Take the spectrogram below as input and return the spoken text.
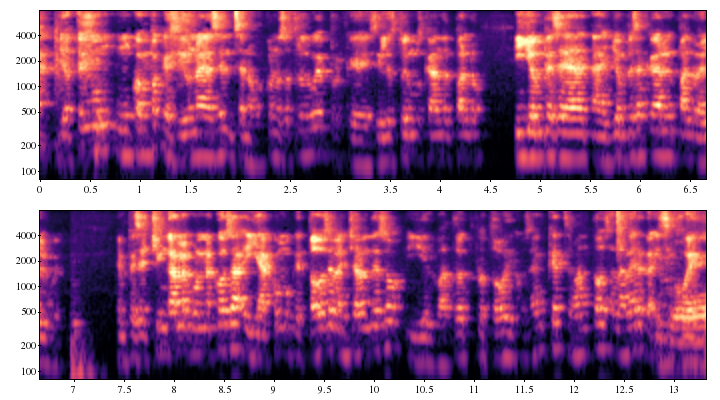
Yo tengo un, un compa que sí una vez se, enojó con nosotros, güey, porque sí le estuvimos cagando el palo. Y yo empecé a, a- yo empecé a cagarle el palo a él, güey. Empecé a chingarlo con una cosa y ya como que todos se gancharon de eso y el vato explotó y dijo, ¿saben qué? Se van todos a la verga. Y se fue.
